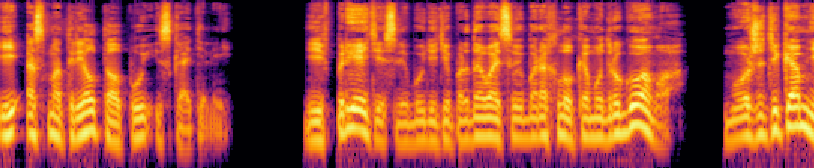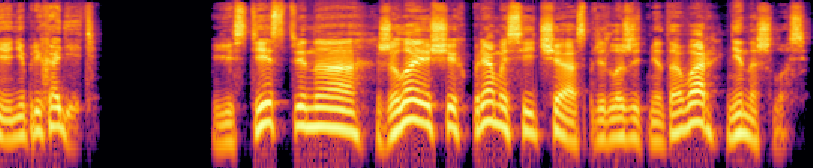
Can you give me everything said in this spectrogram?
и осмотрел толпу искателей. И впредь, если будете продавать свое барахло кому другому, можете ко мне не приходить. Естественно, желающих прямо сейчас предложить мне товар не нашлось.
